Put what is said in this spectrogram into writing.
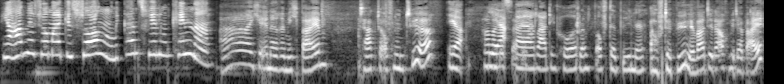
Ja, haben wir schon mal gesungen mit ganz vielen Kindern. Ah, ich erinnere mich beim Tag der offenen Tür. Ja, Haben wir ja das da bei Radio Horeb auf der Bühne. Auf der Bühne, wart ihr da auch mit dabei?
